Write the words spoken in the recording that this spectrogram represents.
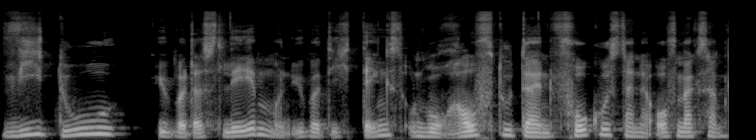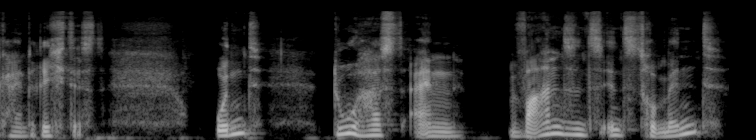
wie du über das Leben und über dich denkst und worauf du deinen Fokus, deine Aufmerksamkeit richtest. Und du hast ein Wahnsinnsinstrument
